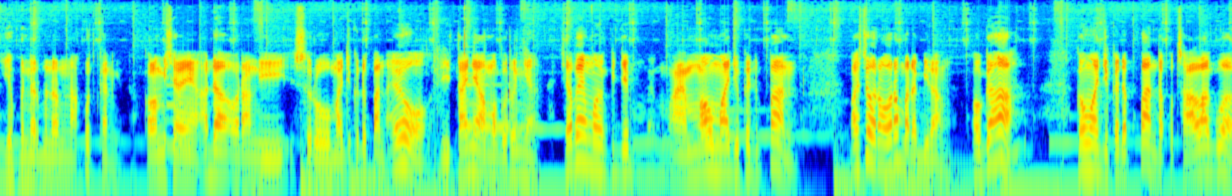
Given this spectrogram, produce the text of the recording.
ya benar-benar menakutkan gitu. Kalau misalnya ada orang disuruh maju ke depan ayo ditanya sama gurunya siapa yang mau mau maju ke depan? Pasti orang-orang pada bilang oh gak gue maju ke depan takut salah gue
